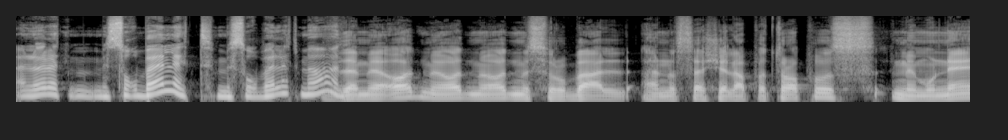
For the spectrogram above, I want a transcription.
אני לא יודעת, מסורבלת, מסורבלת מאוד. זה מאוד מאוד מאוד מסורבל, הנושא של אפוטרופוס, ממונה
